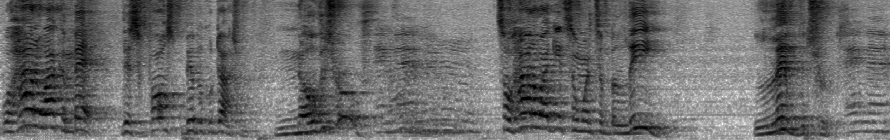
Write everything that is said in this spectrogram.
Well, how do I combat this false biblical doctrine? Know the truth. So, how do I get someone to believe? Live the truth. Amen.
